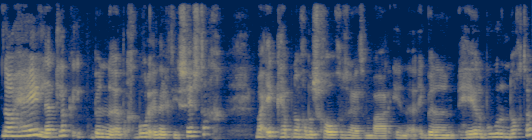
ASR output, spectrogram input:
Nou, heel letterlijk. Ik ben eh, geboren in 1960. Maar ik heb nog op een school gezeten waarin... eh, ik ben een herenboerendochter.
